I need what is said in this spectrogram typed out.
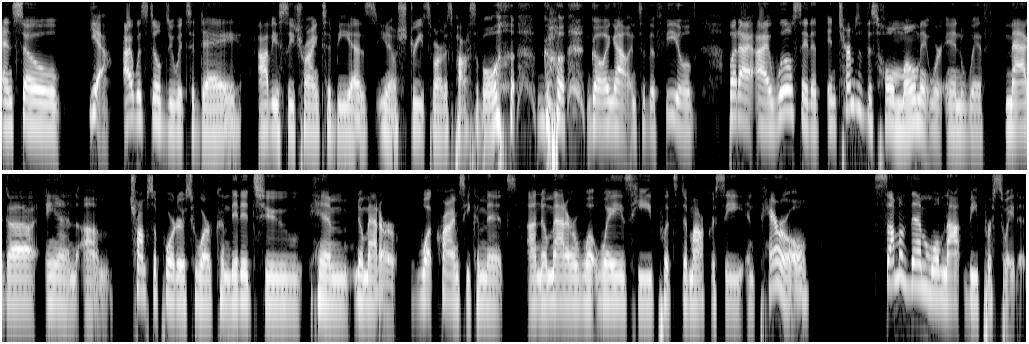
And so, yeah, I would still do it today. Obviously, trying to be as you know street smart as possible, go, going out into the field. But I, I, will say that in terms of this whole moment we're in with MAGA and um, Trump supporters who are committed to him no matter what crimes he commits, uh, no matter what ways he puts democracy in peril, some of them will not be persuaded.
